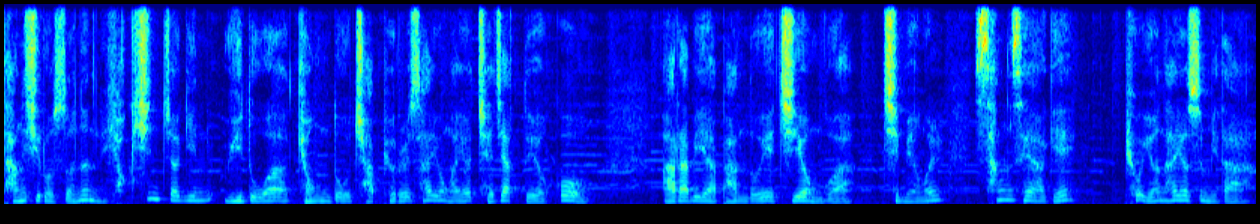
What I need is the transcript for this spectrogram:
당시로서는 혁신적인 위도와 경도 좌표를 사용하여 제작되었고 아라비아 반도의 지형과 지명을 상세하게 표현하였습니다.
